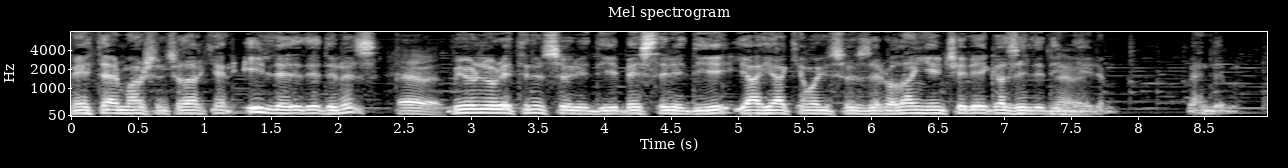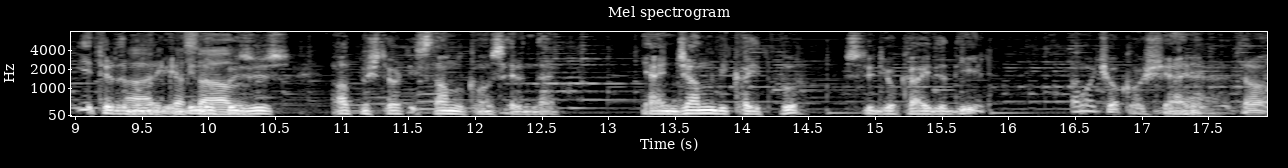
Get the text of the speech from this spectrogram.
Mehter Marşı'nı çalarken ille de dediniz. Evet. Münir Nurettin'in söylediği, bestelediği Yahya Kemal'in sözleri olan Yeniçeri'ye Gazeli dinleyelim. Ben de getirdim bunu Harika, olun. 1964 İstanbul konserinden. Yani canlı bir kayıt bu. Stüdyo kaydı değil. Ama çok hoş yani. Tamam.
